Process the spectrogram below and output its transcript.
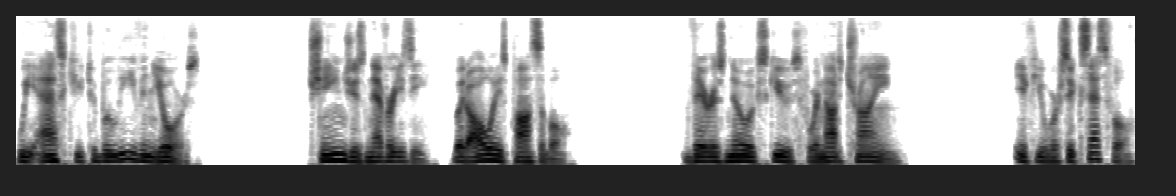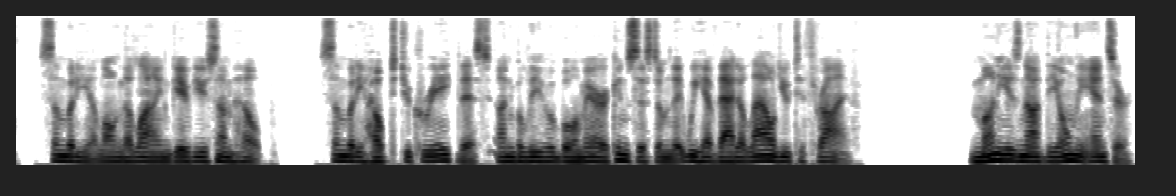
we ask you to believe in yours. Change is never easy, but always possible. There is no excuse for not trying. If you were successful, somebody along the line gave you some help. Somebody helped to create this unbelievable American system that we have that allowed you to thrive. Money is not the only answer,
